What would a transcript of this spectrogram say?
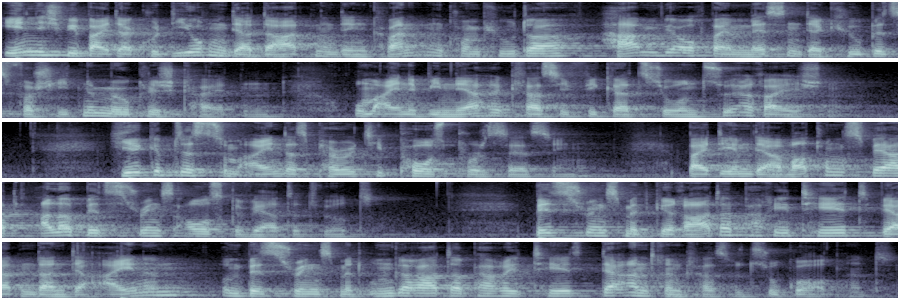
Ähnlich wie bei der Codierung der Daten in den Quantencomputer haben wir auch beim Messen der Qubits verschiedene Möglichkeiten, um eine binäre Klassifikation zu erreichen. Hier gibt es zum einen das Parity Post Processing, bei dem der Erwartungswert aller Bitstrings ausgewertet wird. Bitstrings mit gerader Parität werden dann der einen und Bitstrings mit ungerader Parität der anderen Klasse zugeordnet.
